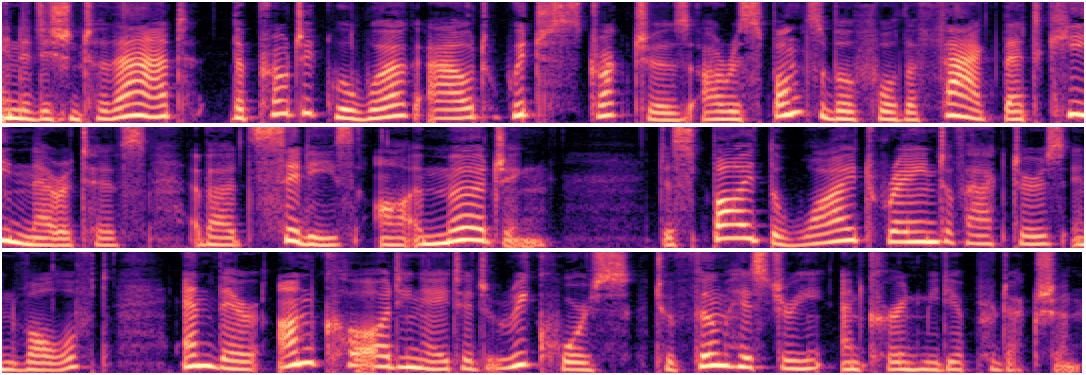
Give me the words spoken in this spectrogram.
In addition to that, the project will work out which structures are responsible for the fact that key narratives about cities are emerging, despite the wide range of actors involved and their uncoordinated recourse to film history and current media production.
